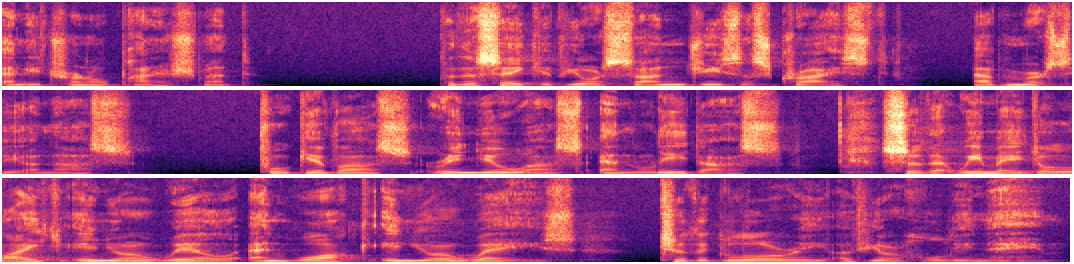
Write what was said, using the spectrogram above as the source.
and eternal punishment. For the sake of your Son, Jesus Christ, have mercy on us. Forgive us, renew us, and lead us, so that we may delight in your will and walk in your ways to the glory of your holy name.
